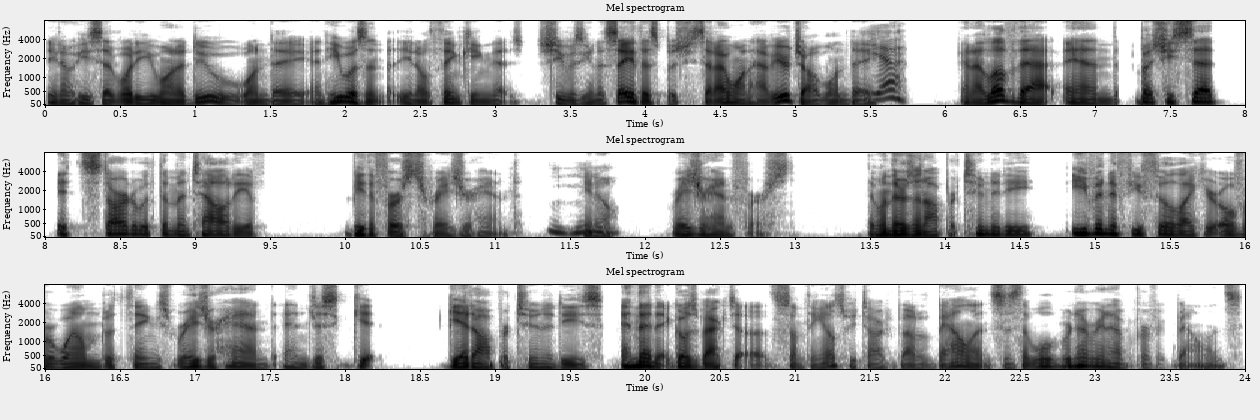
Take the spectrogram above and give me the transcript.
you know he said what do you want to do one day and he wasn't you know thinking that she was going to say this but she said I want to have your job one day Yeah. and I love that and but she said it started with the mentality of be the first to raise your hand Mhm. you know raise your hand first then when there's an opportunity even if you feel like you're overwhelmed with things raise your hand and just get get opportunities. And then it goes back to uh, something else we talked about of balance is that well we're never going to have perfect balance.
